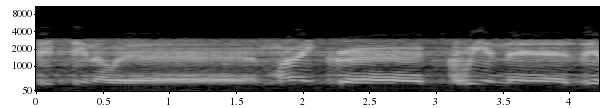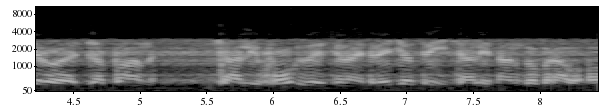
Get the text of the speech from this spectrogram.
big signal. Mike Queen zero Japan Charlie Fox, Radio three Charlie Tango Bravo.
